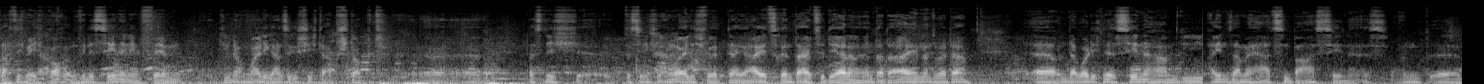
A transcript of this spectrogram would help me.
dachte ich mir, ich brauche irgendwie eine Szene in dem Film, die nochmal die ganze Geschichte abstoppt. Äh, äh, dass, nicht, dass sie nicht langweilig wird, naja, jetzt rennt er halt zu der, dann rennt er dahin und so weiter. Äh, und da wollte ich eine Szene haben, die einsame Herzen-Bar-Szene ist. Und ähm,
